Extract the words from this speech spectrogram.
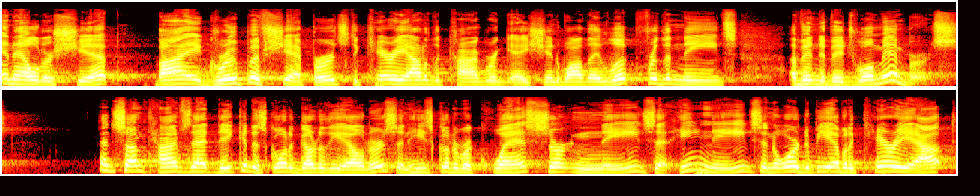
an eldership, by a group of shepherds to carry out of the congregation while they look for the needs of individual members. And sometimes that deacon is going to go to the elders and he's going to request certain needs that he needs in order to be able to carry out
